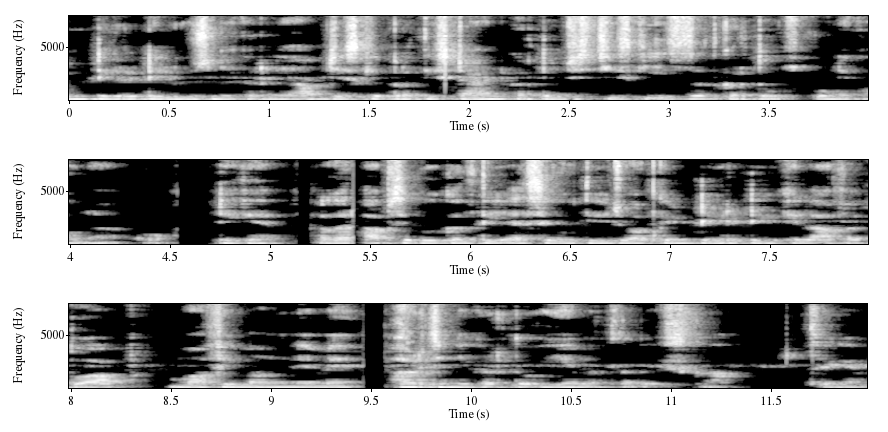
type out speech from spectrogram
इंटीग्रिटी लूज नहीं करनी आप जिसके प्रति स्टैंड करते हो, जिस चीज़ की इज़्ज़त करते हो, उसको नहीं खोना आपको। ठीक है, अगर आपसे कोई गलती ऐसे होती है जो आपके इंटीग्रिटी के खिलाफ है तो आप माफ़ी मांगने में हर्ज नहीं करते हो। ये मतलब है इसका। ठीक है,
